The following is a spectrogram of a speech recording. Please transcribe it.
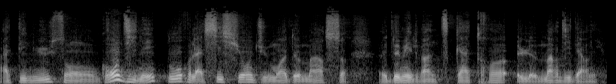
a tenu son grand dîner pour la session du mois de mars 2024 le mardi dernier.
